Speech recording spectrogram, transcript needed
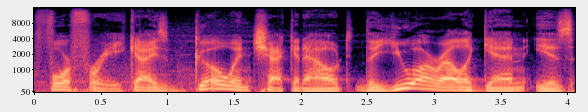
for free. Guys, go and check it out. The URL again is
